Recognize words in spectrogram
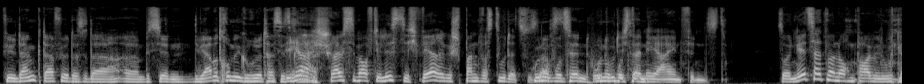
Vielen Dank dafür, dass du da äh, ein bisschen die Werbetrommel gerührt hast jetzt. Ja, gerade. schreib's dir mal auf die Liste. Ich wäre gespannt, was du dazu 100 Prozent, 100 Wo du dich dann näher einfindest. So, und jetzt hatten wir noch ein paar Minuten,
